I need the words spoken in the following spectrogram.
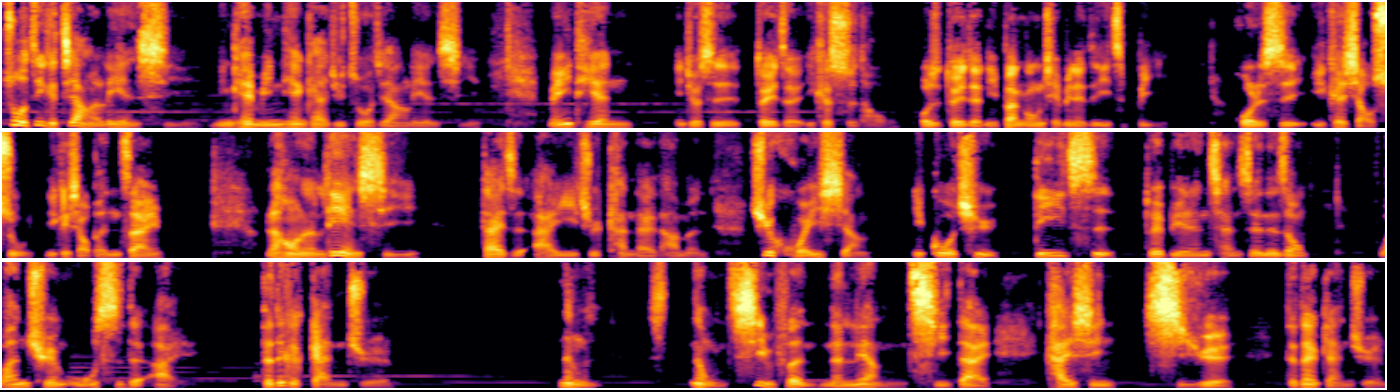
做这个这样的练习，你可以明天开始去做这样练习。每一天，你就是对着一颗石头，或者对着你办公前面的这一支笔，或者是一棵小树、一个小盆栽，然后呢，练习带着爱意去看待他们，去回想你过去第一次对别人产生那种完全无私的爱的那个感觉，那种那种兴奋、能量、期待、开心、喜悦的那个感觉，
